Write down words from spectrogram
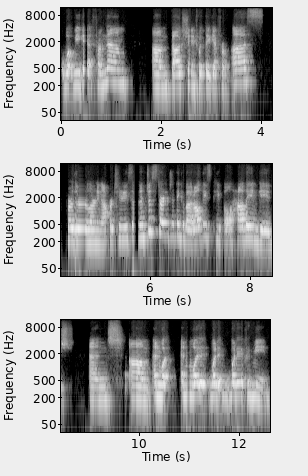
what we get from them, um, value exchange what they get from us, further learning opportunities. And then just starting to think about all these people, how they engaged and um, and what and what it what it what it could mean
